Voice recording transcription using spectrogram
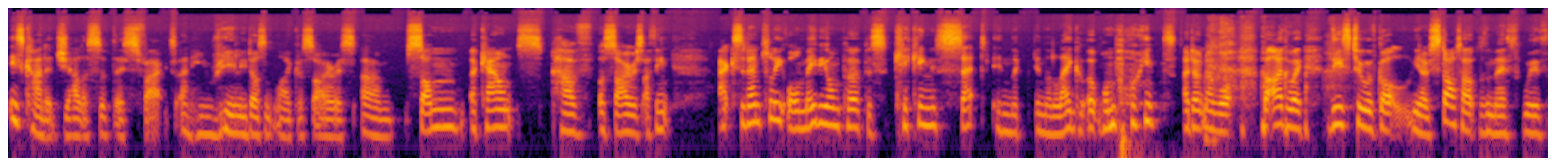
is kind of jealous of this fact, and he really doesn't like Osiris. Um, some accounts have Osiris, I think, accidentally or maybe on purpose, kicking Set in the in the leg at one point. I don't know what, but either way, these two have got you know start out the myth with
